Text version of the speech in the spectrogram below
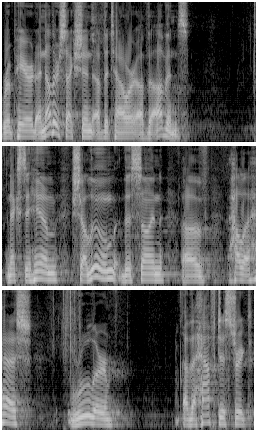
repaired another section of the Tower of the Ovens. Next to him, Shallum, the son of Hallohesh, ruler of the half district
